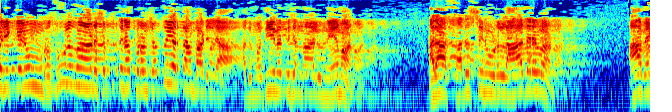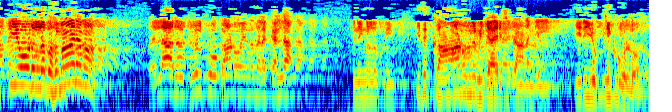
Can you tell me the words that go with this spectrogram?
ഒരിക്കലും റസൂലുള്ളാടെ ശബ്ദത്തിനപ്പുറം ശബ്ദം ഉയർത്താൻ പാടില്ല. അത് മദീനത്ത് ചെന്നാലും നിയമമാണ് അത് ആ സദസ്സിനോടുള്ള ആദരവാണ്. ആ വ്യക്തിയോടുള്ള ബഹുമാനമാണ്. അതല്ലാതെ കേൾക്കുവോ കേൾക്കോ കാണോ എന്ന നിലക്കല്ല. നിങ്ങൾ ഇത് കാണുന്നു വിചാരിച്ചിട്ടാണെങ്കിൽ ഇത് യുക്തിക്ക് കൊള്ളുമോ?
